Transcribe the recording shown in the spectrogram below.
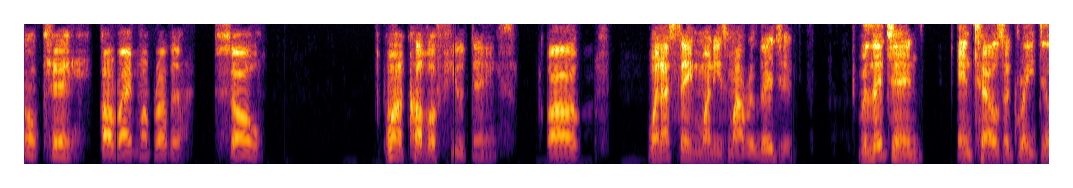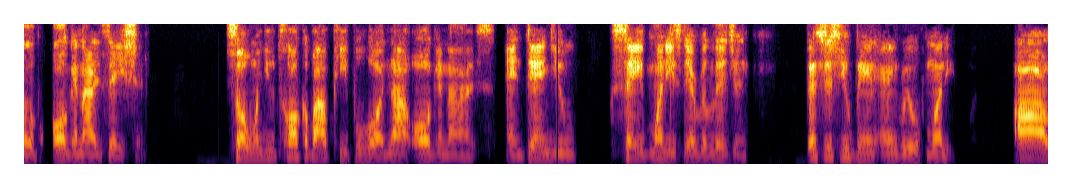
Okay. All right, my brother. So, want to cover a few things. Uh, when I say money's my religion, religion entails a great deal of organization. So when you talk about people who are not organized and then you say money's their religion, that's just you being angry with money. Um,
